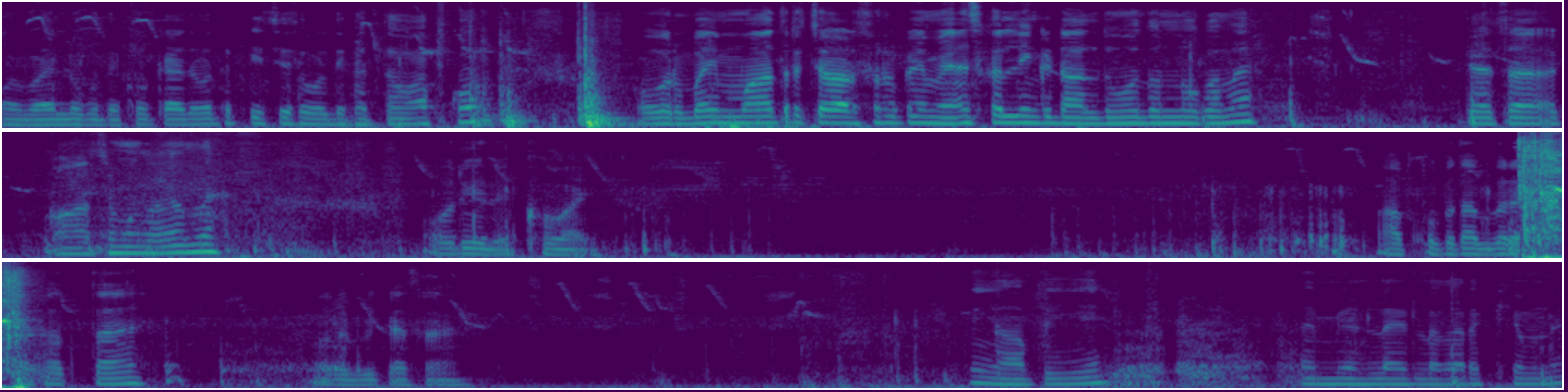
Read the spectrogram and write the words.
और भाई लोग देखो क्या जब पीछे से और दिखाता हूँ आपको। और भाई मात्र चार सौ रुपये में इसका लिंक डाल दूँगा दोनों का मैं। कैसा, कहाँ से मंगाया मैं? और ये देखो भाई। आपको पता कैसा आता है और अभी कैसा है। यहाँ पे ये एम्बियंट लाइट लगा रखी हमने।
